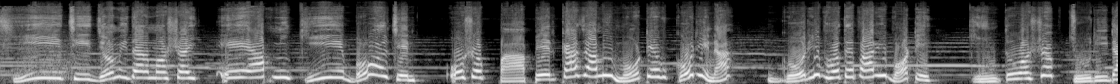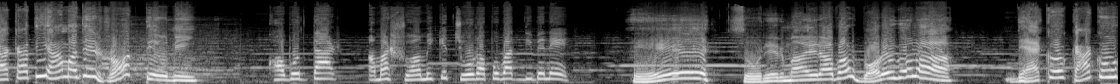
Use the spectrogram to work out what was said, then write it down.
ছি ছি জমিদার মশাই এ আপনি কি বলছেন? ওসব পাপের কাজ আমি মোটেও করি না। গরিব হতে পারি বটে কিন্তু ওসব চুরি ডাকাতি আমাদের রক্তেও নেই। খবরদার আমার স্বামীকে চোর অপবাদ দিবে নে। এ সোরের মায়ের আবার বড় গলা। দেখো কাকু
